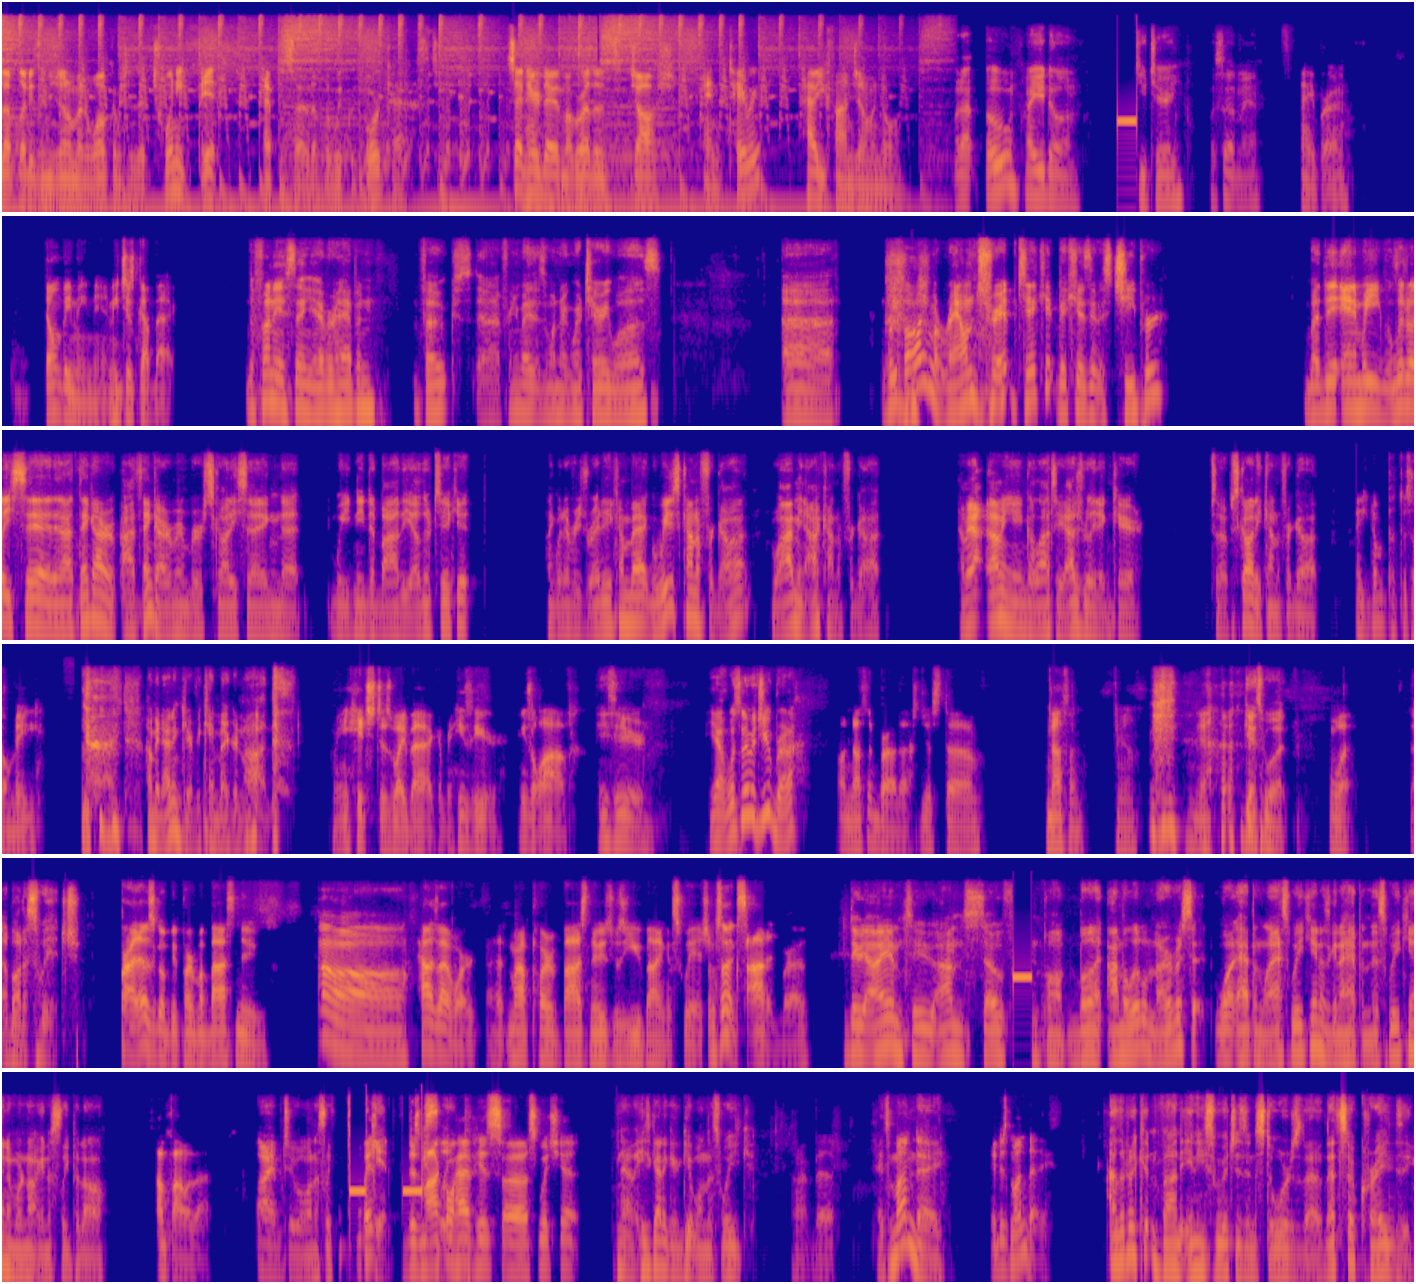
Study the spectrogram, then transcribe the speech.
is up, ladies and gentlemen? Welcome to the 25th episode of the Weekly Forecast. Sitting here today with my brothers Josh and Terry. How you fine gentlemen doing? What up, boo? How you doing? F- you, Terry. What's up, man? Hey, bro. Don't be mean to him. He just got back. The funniest thing ever happened, folks. Uh, for anybody that's wondering where Terry was, uh, we bought him a round trip ticket because it was cheaper. But the, and we literally said, and I think I I think I remember Scotty saying that we need to buy the other ticket, like whenever he's ready to come back. But we just kind of forgot. Well, I mean, I kind of forgot. I mean, I, I mean, gonna lie to you, I just really didn't care. So Scotty kind of forgot. Hey, you don't put this on me. I mean, I didn't care if he came back or not. I mean, he hitched his way back. I mean, he's here. He's alive. He's here. Yeah, what's new with you, brother? Oh, nothing, brother. Just um, nothing. Yeah. Yeah. Guess what? what? I bought a Switch. Bro, that was going to be part of my bias news. Oh, How does that work? Uh, My part of bias news was you buying a Switch. I'm so excited, bro. dude, I am too. I'm so fing pumped, but I'm a little nervous that what happened last weekend is going to happen this weekend, and we're not going to sleep at all. I'm fine with that. I am too, honestly. When- Get does Michael sleep. have his uh, Switch yet? No, he's got to go get one this week. I bet. It's Monday. It is Monday. I literally couldn't find any Switches in stores though. That's so crazy.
